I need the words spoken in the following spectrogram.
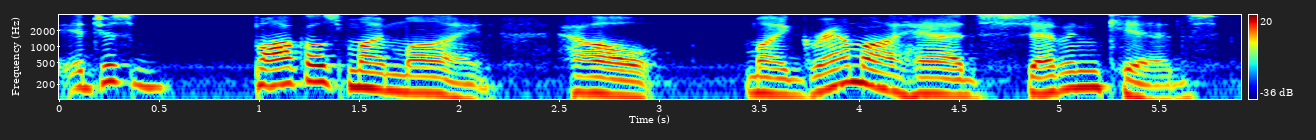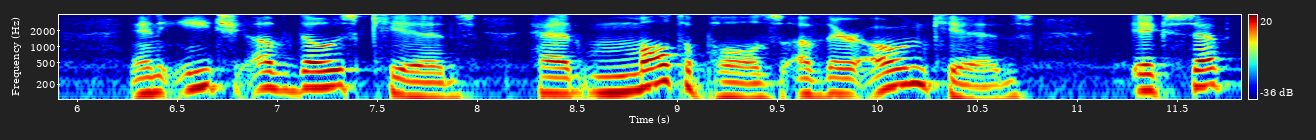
it just boggles my mind how my grandma had seven kids, and each of those kids had multiples of their own kids, except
